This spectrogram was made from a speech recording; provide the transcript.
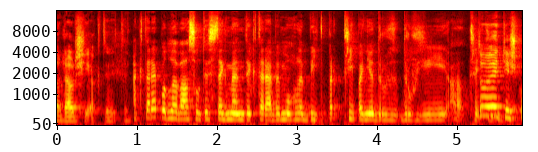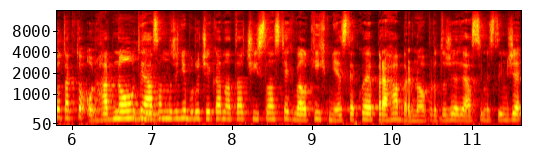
uh, další aktivity. A které podle vás jsou ty segmenty, které by mohly být pr- případně dru- druhý a třetí? To je těžko takto odhadnout. Mm. Já mhm. samozřejmě budu čekat na ta čísla z těch velkých měst, jako je Praha, Brno, protože já si myslím, že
